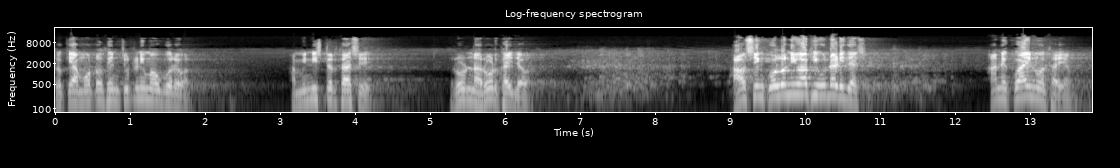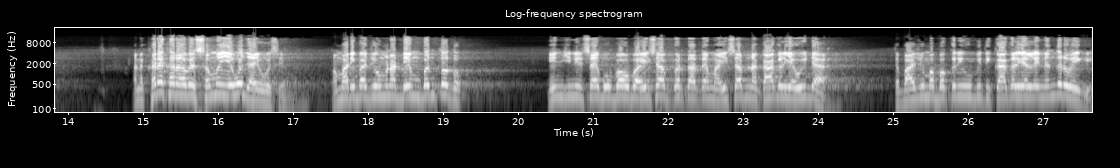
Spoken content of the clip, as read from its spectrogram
તો કે આ મોટો થઈને ચૂંટણીમાં ઊભો રહેવાનો. આ મિનિસ્ટર થશે, રોડના રોડ ખાઈ જવા. હાઉસિંગ કોલોનીઓ આખી ઉડાડી જશે આને કોઈ ન થાય એમ. અને ખરેખર હવે સમય એવો જ આવ્યો છે. અમારી બાજુ હમણાં ડેમ બનતો હતો એન્જિનિયર સાહેબ ઊભા ઊભા હિસાબ કરતા હતા, એમાં હિસાબના કાગળિયા ઉડ્યા. તો બાજુમાં બકરી ઊભી હતી, કાગળિયા લઈને અંદર વહી ગઈ.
